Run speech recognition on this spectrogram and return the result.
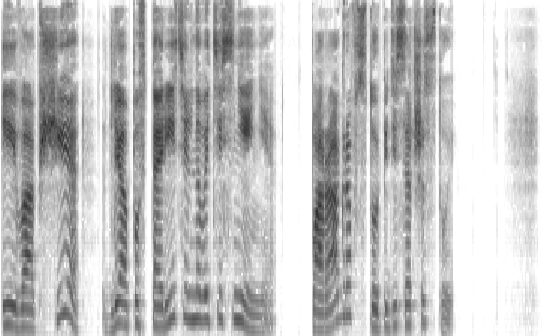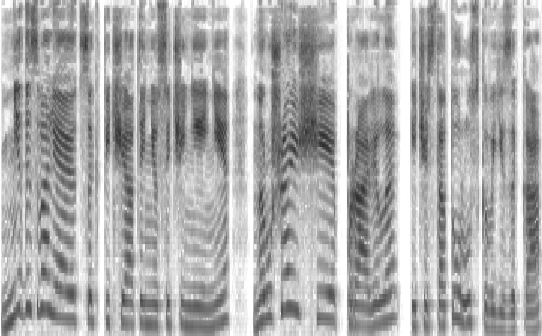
и вообще для повторительного теснения. Параграф 156. Не дозволяются к печатанию сочинения, нарушающие правила и чистоту русского языка,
